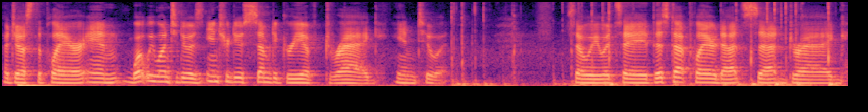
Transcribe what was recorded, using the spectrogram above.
adjust the player. And what we want to do is introduce some degree of drag into it. So we would say this dot player dot set drag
